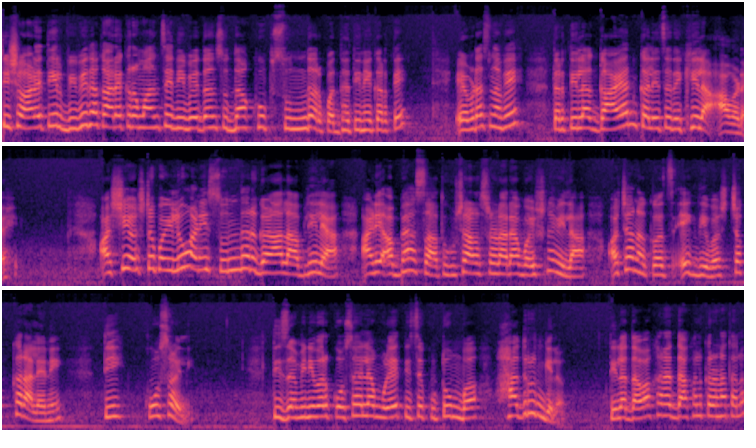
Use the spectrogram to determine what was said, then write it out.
ती शाळेतील विविध कार्यक्रमांचे निवेदन सुद्धा खूप सुंदर पद्धतीने करते. एवढंच नव्हे तर तिला गायन कलेचे देखील आवड आहे. अशी अष्टपैलू आणि सुंदर गळा लाभलेल्या आणि अभ्यासात हुशार असणाऱ्या वैष्णवीला अचानकच एक दिवस चक्कर आल्याने ती कोसळली. ती जमिनीवर कोसळल्यामुळे तिचे कुटुंब हादरून गेलं. तिला दवाखान्यात दाखल करण्यात आलं.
